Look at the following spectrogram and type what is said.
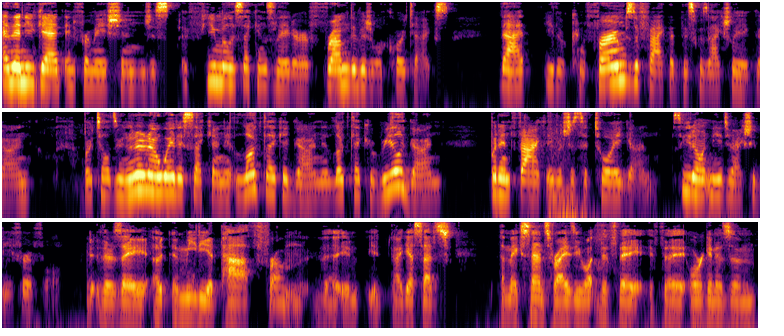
And then you get information just a few milliseconds later from the visual cortex that either confirms the fact that this was actually a gun or tells you, no, no, no, wait a second, it looked like a gun, it looked like a real gun, but in fact it was just a toy gun. So you don't need to actually be fearful. There's a, a immediate path from the. It, I guess that's that makes sense, right? You want if the if the organism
